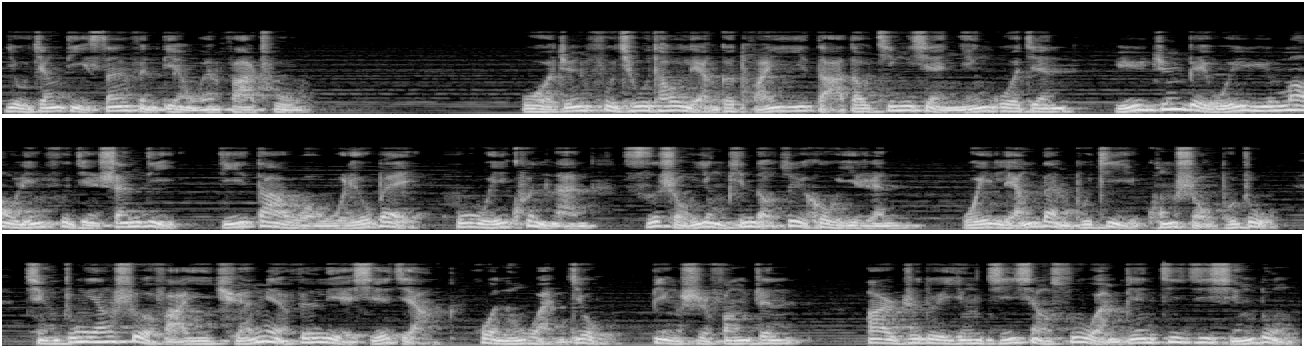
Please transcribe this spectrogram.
又将第三份电文发出。我军傅秋涛两个团已打到泾县宁国间，于军被围于茂林附近山地，敌大我五六倍，突围困难，死守硬拼到最后一人，为粮弹不济，恐守不住，请中央设法以全面分裂协讲，或能挽救，并示方针。二支队应急向苏皖边积极行动，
